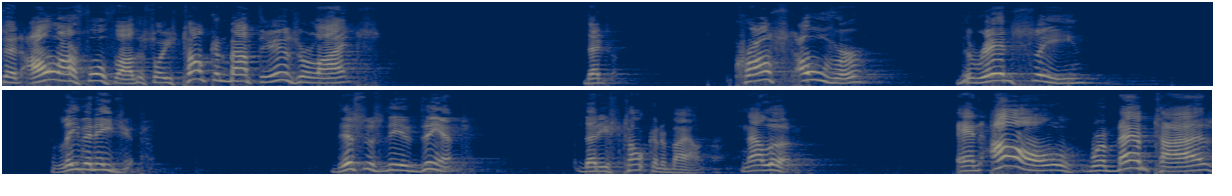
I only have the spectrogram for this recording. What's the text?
said, All our forefathers, so he's talking about the Israelites that crossed over the Red Sea, leaving Egypt. This is the event that he's talking about. Now, look. And all were baptized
